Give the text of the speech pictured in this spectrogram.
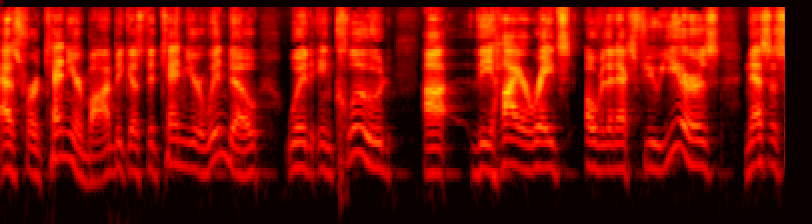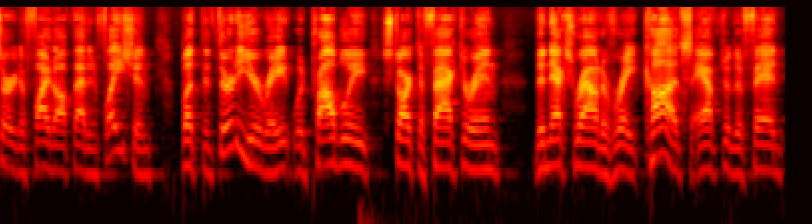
as for a 10 year bond because the 10 year window would include uh, the higher rates over the next few years necessary to fight off that inflation. But the 30 year rate would probably start to factor in the next round of rate cuts after the Fed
